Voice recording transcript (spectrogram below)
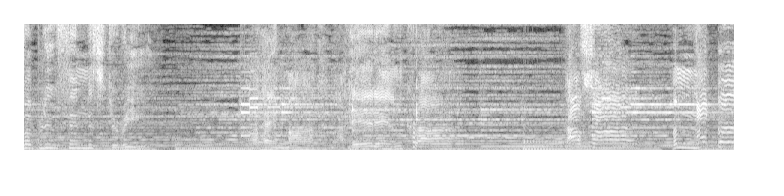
Of a bluefin mystery, I hang my my head and cry. Outside the nightbird's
